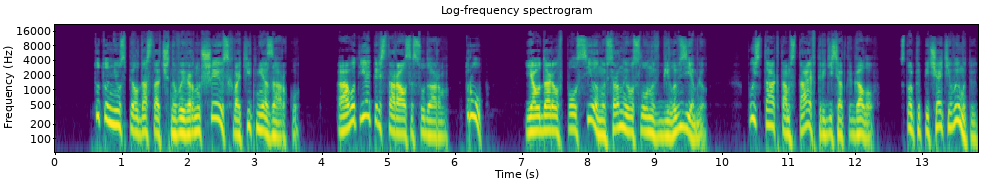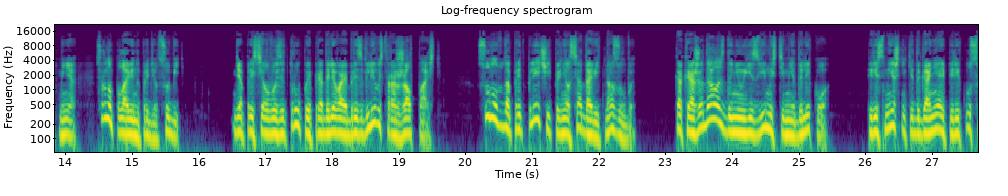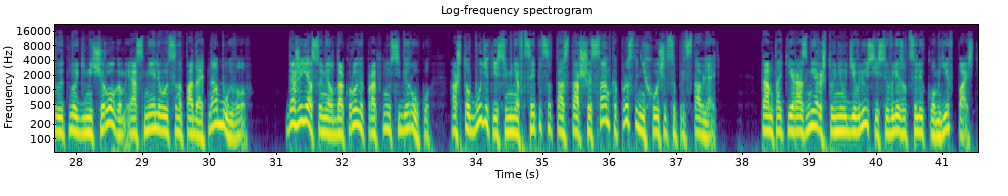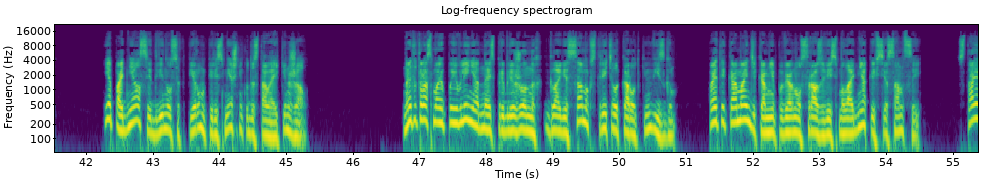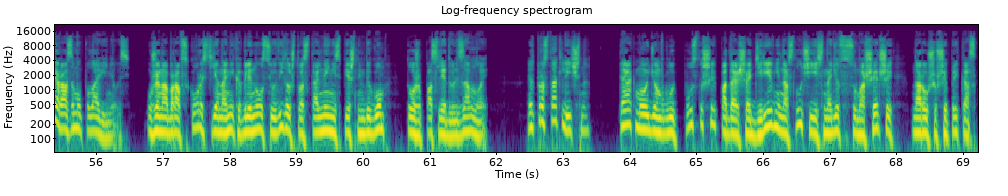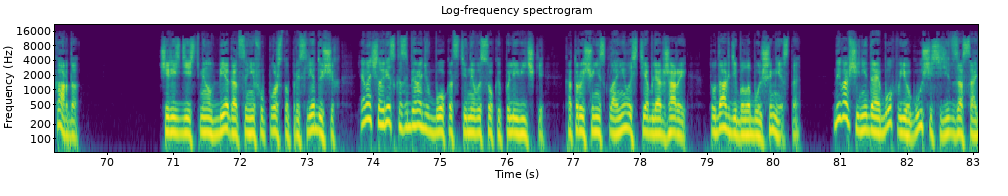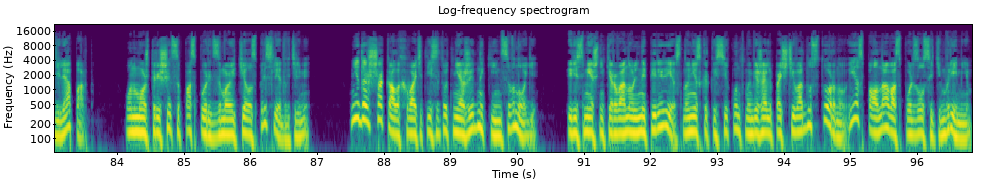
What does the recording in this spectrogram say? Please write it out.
Тут он не успел достаточно вывернуть шею и схватить меня за руку. А вот я перестарался с ударом. Труп. Я ударил в полсилы, но все равно его словно вбило в землю. Пусть так, там стая в три десятка голов. Столько печати вымотают меня. Все равно половину придется убить. Я присел возле трупа и, преодолевая брезгливость, разжал пасть. Сунул туда предплечье и принялся давить на зубы. Как и ожидалось, до неуязвимости мне далеко. Пересмешники, догоняя, перекусывают ноги мечерогом и осмеливаются нападать на буйволов. Даже я сумел до крови проткнуть себе руку, а что будет, если в меня вцепится та старшая самка, просто не хочется представлять. Там такие размеры, что не удивлюсь, если влезу целиком ей в пасть. Я поднялся и двинулся к первому пересмешнику, доставая кинжал. На этот раз мое появление одна из приближенных к главе самок встретила коротким визгом. По этой команде ко мне повернул сразу весь молодняк и все самцы. Стая разом уполовинилась. Уже набрав скорость, я на миг оглянулся и увидел, что остальные неспешным бегом тоже последовали за мной. Это просто отлично. Так мы уйдем вглубь пустоши, подальше от деревни, на случай, если найдется сумасшедший, нарушивший приказ Кардо. Через 10 минут бега, оценив упорство преследующих, я начал резко забирать в бок от стены высокой полевички, которая еще не склонила стебли от жары, туда, где было больше места. Да и вообще, не дай бог, в ее гуще сидит в засаде леопард. Он может решиться поспорить за мое тело с преследователями. Мне даже шакала хватит, если тот неожиданно кинется в ноги. Пересмешники рванули на перерез, но несколько секунд мы бежали почти в одну сторону, и я сполна воспользовался этим временем.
